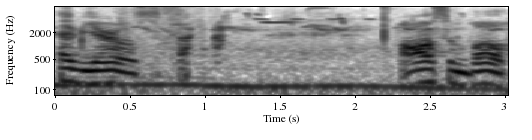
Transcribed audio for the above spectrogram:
Heavy arrows. awesome bow.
